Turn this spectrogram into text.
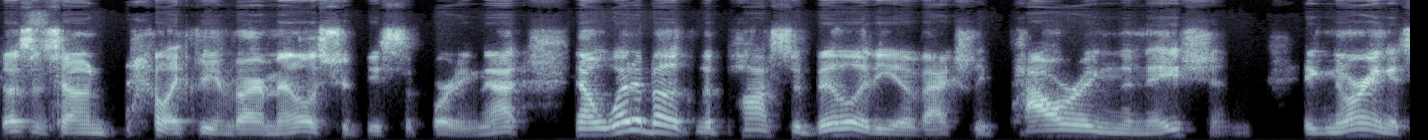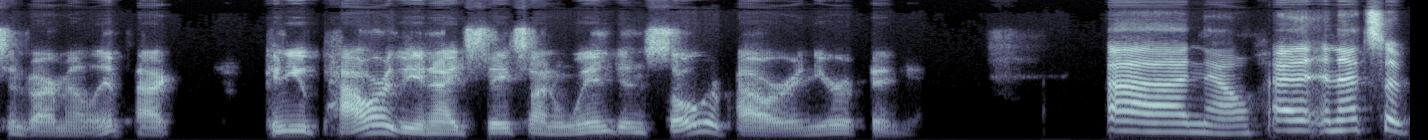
Doesn't sound like the environmentalists should be supporting that. Now, what about the possibility of actually powering the nation, ignoring its environmental impact? Can you power the United States on wind and solar power, in your opinion? Uh, no, uh, and that's a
